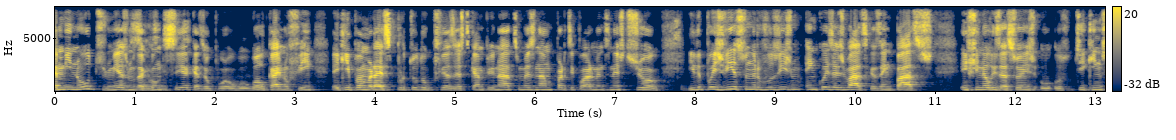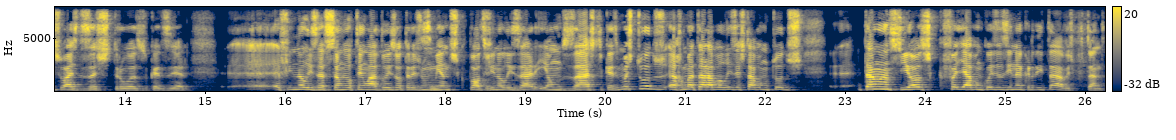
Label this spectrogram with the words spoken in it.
a minutos mesmo de sim, acontecer. Sim, sim. Quer dizer, o, o, o gol cai no fim. A equipa merece por tudo o que fez este campeonato, mas não particularmente neste neste jogo. E depois via-se o nervosismo em coisas básicas, em passos, em finalizações. O, o Tiquinho Soares desastroso, quer dizer, a finalização, ele tem lá dois ou três momentos sim, que pode sim. finalizar e é um desastre. Quer dizer, mas todos a rematar a baliza estavam todos eh, tão ansiosos que falhavam coisas inacreditáveis. Portanto,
